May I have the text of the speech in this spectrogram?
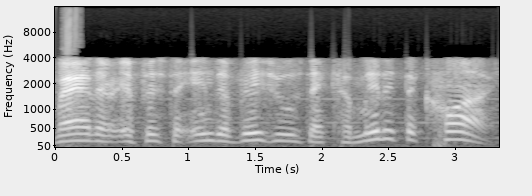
Rather, if it's the individuals that committed the crime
